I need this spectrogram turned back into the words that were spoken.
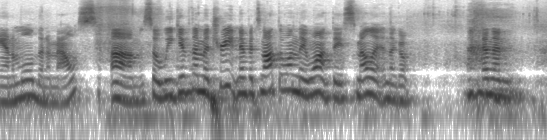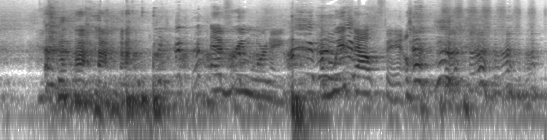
animal than a mouse. Um, so we give them a treat, and if it's not the one they want, they smell it and they go, and then every morning without fail.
